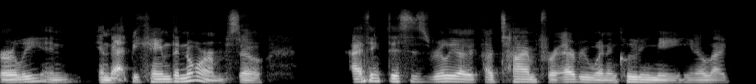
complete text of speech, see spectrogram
early?" and and that became the norm. So I think this is really a, a time for everyone, including me. You know, like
